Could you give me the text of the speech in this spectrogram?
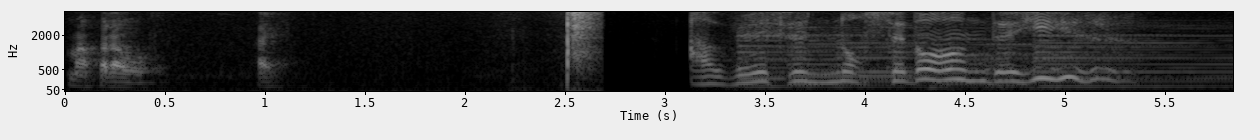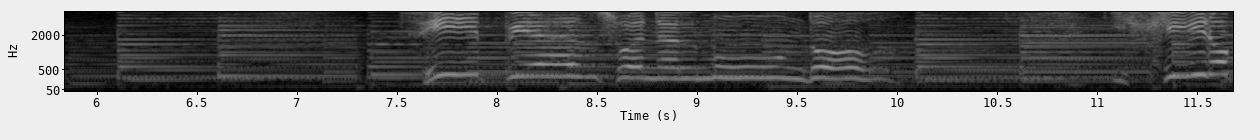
más para vos. Ahí. A veces no sé dónde ir. Si pienso en el mundo y giro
